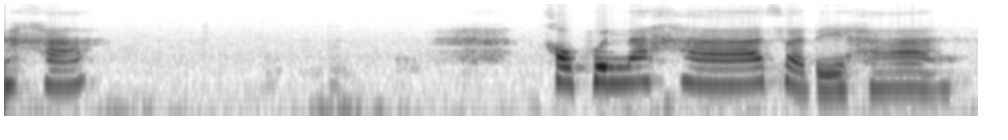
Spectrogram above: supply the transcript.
นะคะ ขอบคุณนะคะ สวัสดีค่ะ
